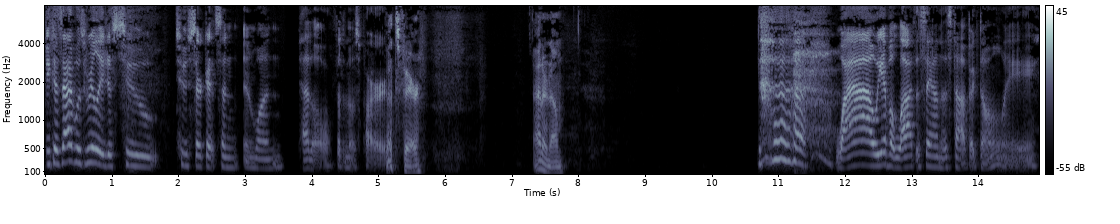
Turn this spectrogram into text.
because that was really just two two circuits and in one pedal for the most part. that's fair. I don't know. wow, we have a lot to say on this topic, don't we?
